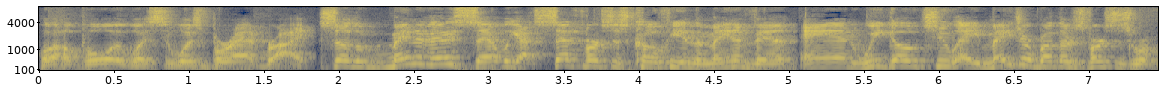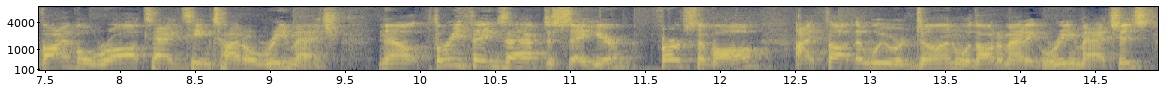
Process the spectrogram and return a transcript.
Well, boy, was, was Brad right. So the main event is set. We got Seth versus Kofi in the main event, and we go to a Major Brothers versus Revival Raw Tag Team title rematch. Now, three things I have to say here. First of all, I thought that we were done with automatic rematches.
